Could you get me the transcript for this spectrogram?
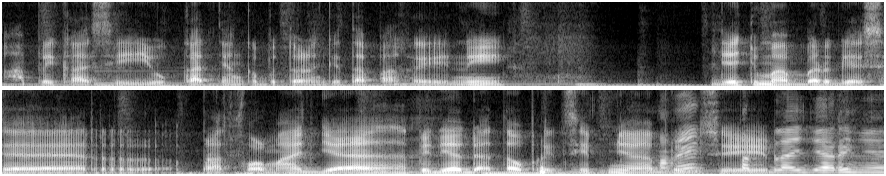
aplikasi Yukat yang kebetulan kita pakai ini dia cuma bergeser platform aja, tapi dia udah tahu prinsipnya, makanya prinsip belajarnya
